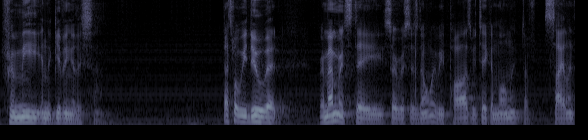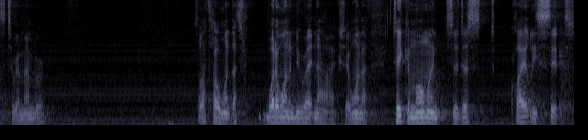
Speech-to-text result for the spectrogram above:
for me in the giving of the Son. That's what we do at Remembrance Day services, don't we? We pause, we take a moment of silence to remember. So that's how I want that's what I want to do right now actually. I want to take a moment to just quietly sit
